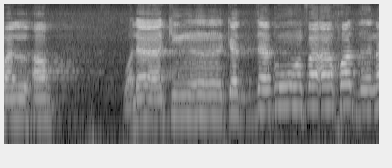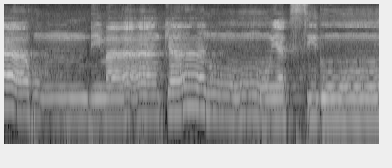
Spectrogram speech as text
والأرض. ولكن كذبوا فأخذناهم بما كانوا يكسبون.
